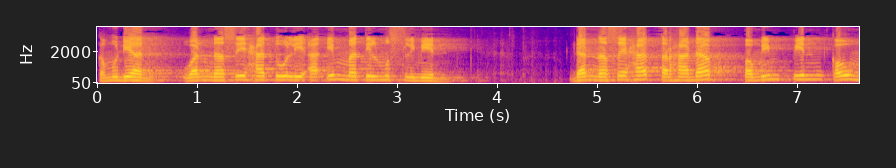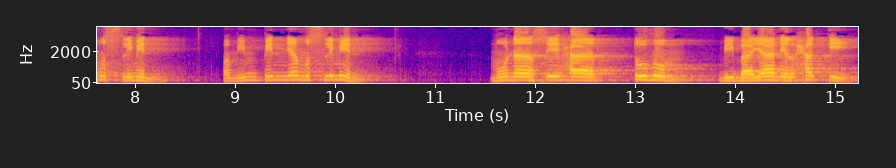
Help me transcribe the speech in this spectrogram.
Kemudian wan nasihatu li a'immatil muslimin. Dan nasihat terhadap pemimpin kaum muslimin. Pemimpinnya muslimin. Munasihatuhum bibayanil haqqi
